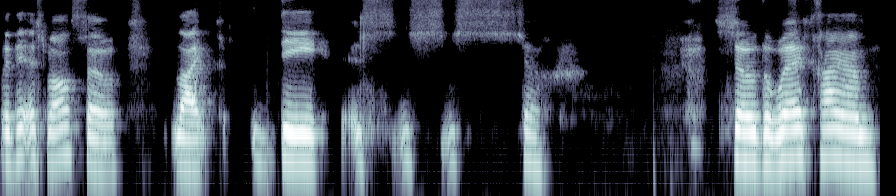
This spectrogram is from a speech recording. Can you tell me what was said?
with it as well. So, like the so so the work I am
